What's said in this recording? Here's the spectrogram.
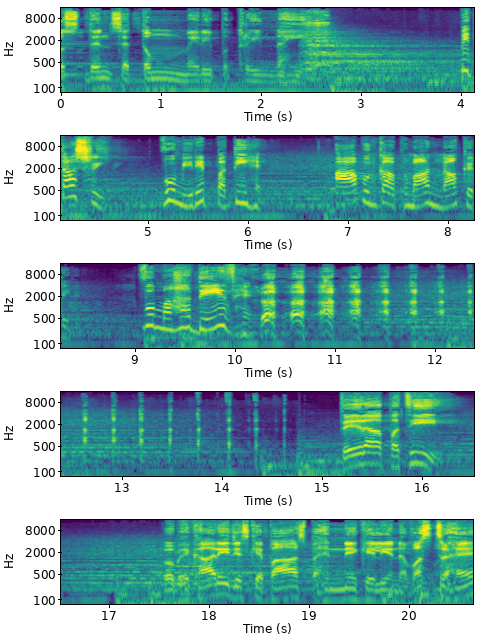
उस दिन से तुम मेरी पुत्री नहीं हो। पिताश्री वो मेरे पति हैं। आप उनका अपमान ना करें। वो महादेव हैं। तेरा पति वो भिखारी जिसके पास पहनने के लिए न वस्त्र है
